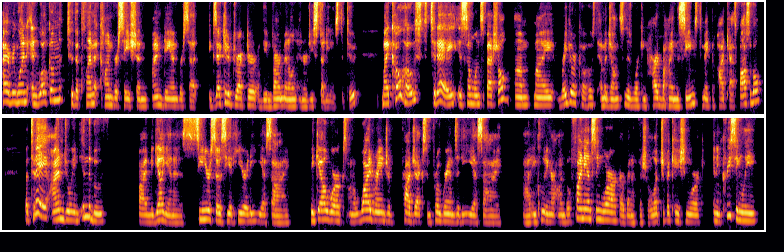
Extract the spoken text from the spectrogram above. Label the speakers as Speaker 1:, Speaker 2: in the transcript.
Speaker 1: Hi, everyone, and welcome to the Climate Conversation. I'm Dan Bresette, Executive Director of the Environmental and Energy Study Institute. My co host today is someone special. Um, my regular co host, Emma Johnson, is working hard behind the scenes to make the podcast possible. But today I'm joined in the booth by Miguel Yanez, Senior Associate here at EESI. Miguel works on a wide range of projects and programs at EESI, uh, including our on bill financing work, our beneficial electrification work, and increasingly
